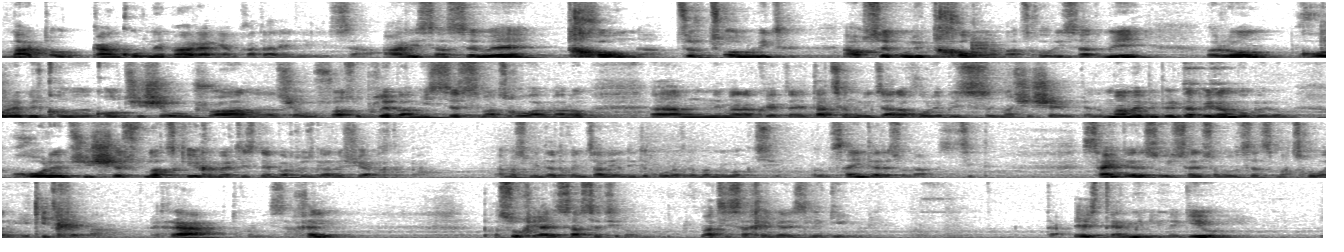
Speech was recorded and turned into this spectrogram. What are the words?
მარტო განკურნება არ არის ამ ყატარენილისა. არის ასევე თხოვნა, ძრწოლვით ავსებული თხოვნა მაცხოვრისადმი, რომ ღორების კოლჩი შეუშვა, შეუსვას უფლება მისცეს მაცხოვარმა, რომ იმა რა ქვია, დაცემული ძალა ღორების მასში შევიდა. ნუ მამები პირდაპირ ამბობენ, რომ ღორებში შესვლაც კი ღმერთის ნებართვის გარეშე არ ხდება. ამას მინდა თქვენ ძალიან დიდი ყურადღება მივაქციო. მაგრამ საინტერესო რა არის ცით? საინტერესო ის არის, რომ შესაძაც მაცხოვარი ეკითხება რა თქვენი სახელი? პასუხი არის ასეთი, რომ მათი სახელი არის ლეგიონი. და ეს ტერმინი ლეგიონი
